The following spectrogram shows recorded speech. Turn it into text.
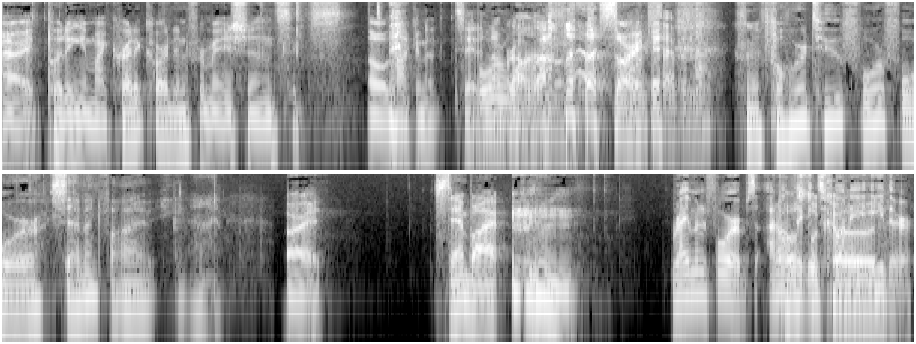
All right, putting in my credit card information. Six. Oh, I'm not going to say the Four number out one, loud. Sorry. Or seven. Four two four four seven five eight nine. All right. Stand by. Raymond Forbes. I don't think Postal it's funny either.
